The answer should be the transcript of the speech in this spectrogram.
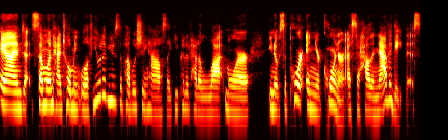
And someone had told me, well, if you would have used the publishing house, like you could have had a lot more you know, support in your corner as to how to navigate this.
